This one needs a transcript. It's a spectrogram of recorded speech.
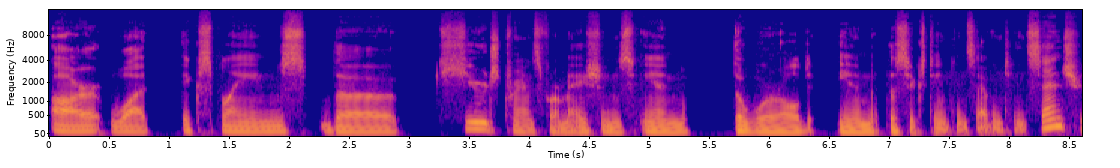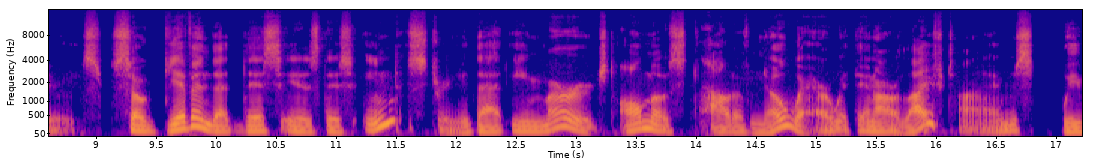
are what explains the huge transformations in the world in the 16th and 17th centuries. So, given that this is this industry that emerged almost out of nowhere within our lifetimes, we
